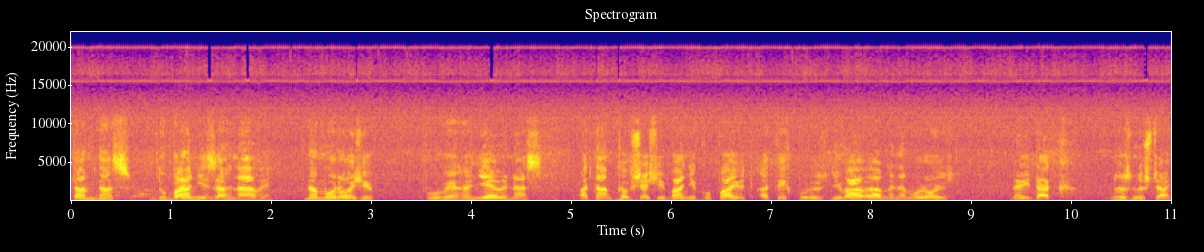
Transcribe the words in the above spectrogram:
там нас в Дубані загнали, на морозі повиганяли нас, а там ковше ще бані купають, а тих пороздівали, а ми на морозі. Ну і так, ну, знущання.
